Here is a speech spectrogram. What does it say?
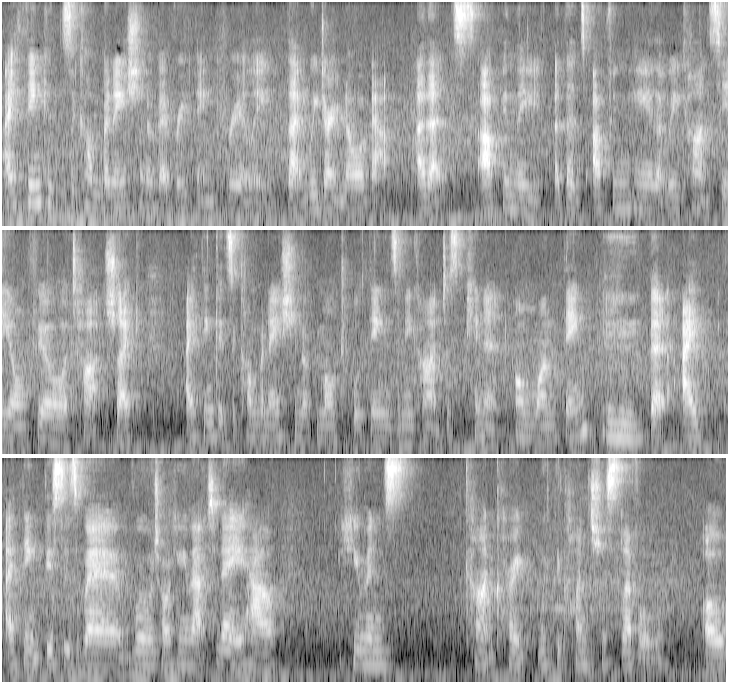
I think it's a combination of everything, really, that we don't know about. Uh, that's up in the uh, that's up in here that we can't see or feel or touch. Like, I think it's a combination of multiple things, and you can't just pin it on one thing. Mm-hmm. But I I think this is where we were talking about today how humans can't cope with the conscious level of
